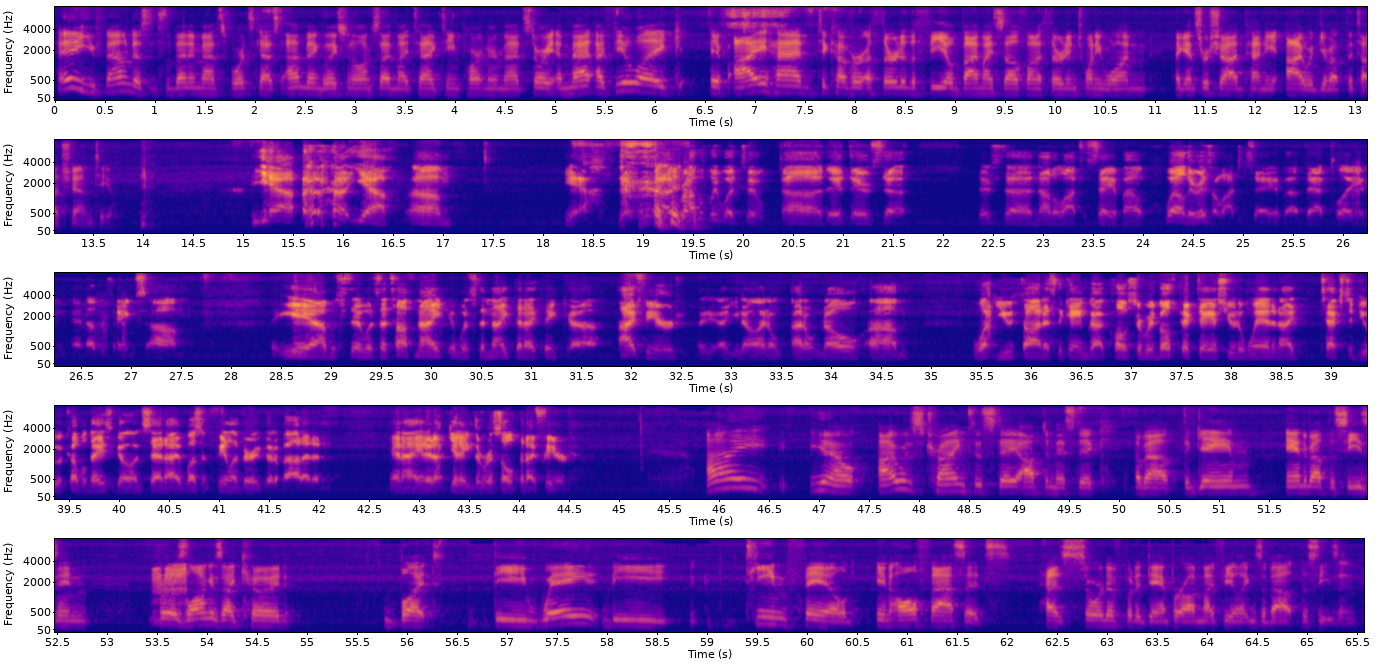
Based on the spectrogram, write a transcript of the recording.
Hey, you found us. It's the Ben and Matt Sportscast. I'm Ben Glickman alongside my tag team partner, Matt Story. And Matt, I feel like if I had to cover a third of the field by myself on a third and 21 against Rashaad Penny, I would give up the touchdown to you. Yeah, yeah, um, yeah. I probably would too. Uh, there, there's uh, there's uh, not a lot to say about. Well, there is a lot to say about that play and, and other things. Um, yeah, it was it was a tough night. It was the night that I think uh, I feared. you know, I don't I don't know um, what you thought as the game got closer. We both picked ASU to win, and I texted you a couple days ago and said I wasn't feeling very good about it, and and I ended up getting the result that I feared. I, you know, I was trying to stay optimistic about the game and about the season for mm-hmm. as long as I could, but the way the team failed in all facets has sort of put a damper on my feelings about the season.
